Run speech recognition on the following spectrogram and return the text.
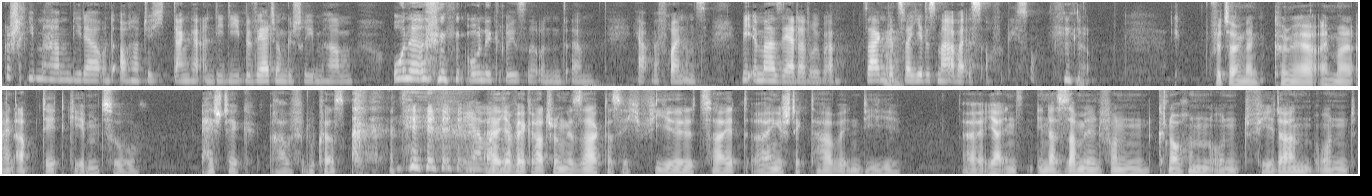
geschrieben haben wieder und auch natürlich danke an die, die Bewertungen geschrieben haben. Ohne, ohne Grüße und ähm, ja, wir freuen uns wie immer sehr darüber. Sagen wir Mhm. zwar jedes Mal, aber ist auch wirklich so. ja. Ich würde sagen, dann können wir ja einmal ein Update geben zu Hashtag Rabe für Lukas. ja, Äh, ich habe ja gerade schon gesagt, dass ich viel Zeit reingesteckt habe in die, äh, ja, in, in das Sammeln von Knochen und Federn und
